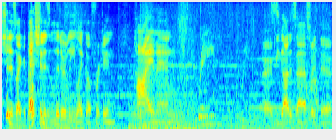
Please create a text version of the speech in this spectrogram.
That. Shit is like that shit is literally like a freaking high, man. Alright, we got his ass right there.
